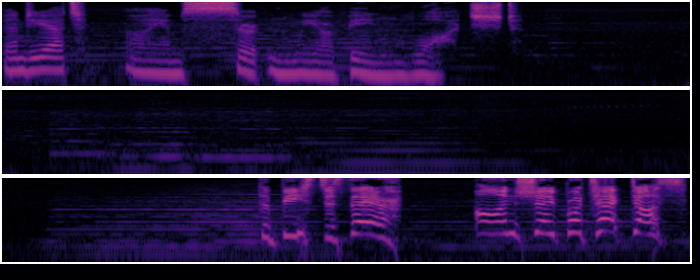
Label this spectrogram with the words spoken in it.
And yet, I am certain we are being watched. The beast is there! Anshe, protect us!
